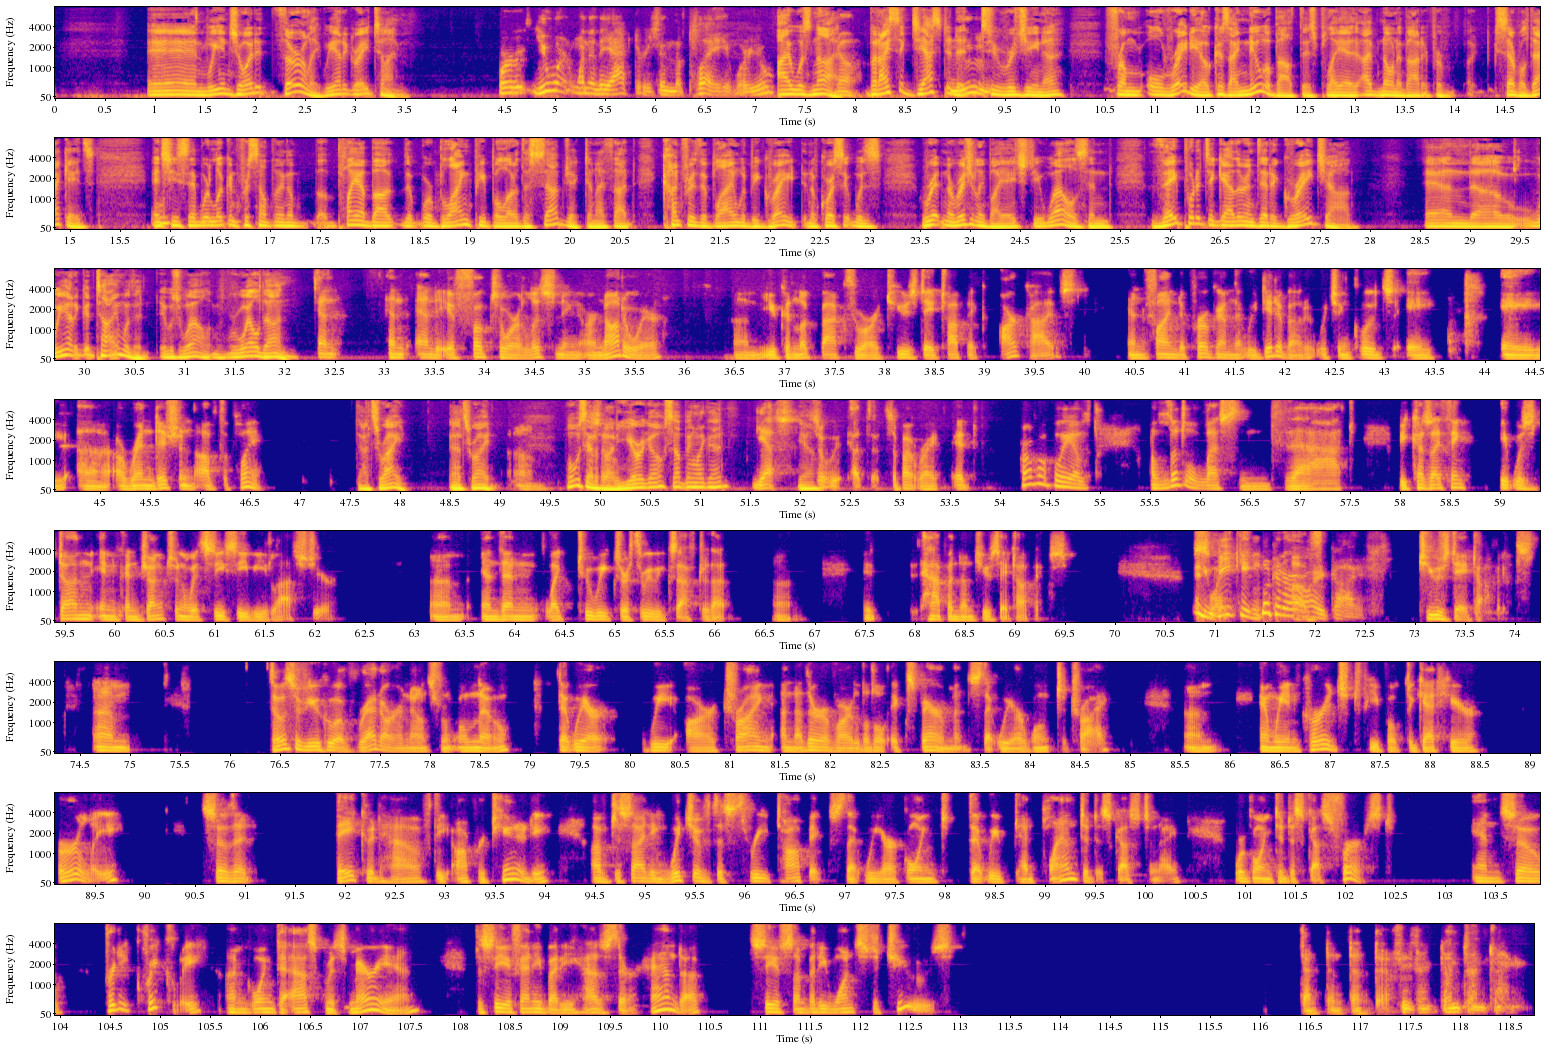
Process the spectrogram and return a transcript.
and we enjoyed it thoroughly. We had a great time. were you weren't one of the actors in the play, were you? I was not, No. but I suggested it mm. to Regina from old radio because I knew about this play. I've known about it for several decades. And she said, We're looking for something, a, play about that where blind people are the subject. And I thought, Country of the Blind would be great. And of course, it was written originally by H.G. Wells. And they put it together and did a great job. And uh, we had a good time with it. It was well, well done. and and and if folks who are listening are not aware, um, you can look back through our Tuesday topic archives and find a program that we did about it, which includes a a uh, a rendition of the play. That's right. That's right. Um, What was that, So- about a year ago? Something like that? Yes. Yeah. So we- that's, that's about right. It probably a, a little less than that because I think it was done in conjunction with CCB last year. Um, and then, like two weeks or three weeks after that, um, it happened on Tuesday Topics. Anyway, Speaking Look at our of archive. Tuesday topics. Um, those of you who have read our announcement will know that we are we are trying another of our little experiments that we are wont to try, um, and we encouraged people to get here early so that they could have the opportunity of deciding which of the three topics that we are going to, that we had planned to discuss tonight we're going to discuss first. And so, pretty quickly, I'm going to ask Miss Marianne to see if anybody has their hand up, see if somebody wants to choose. Dun, dun, dun, dun. She's like, dun, dun, dun.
